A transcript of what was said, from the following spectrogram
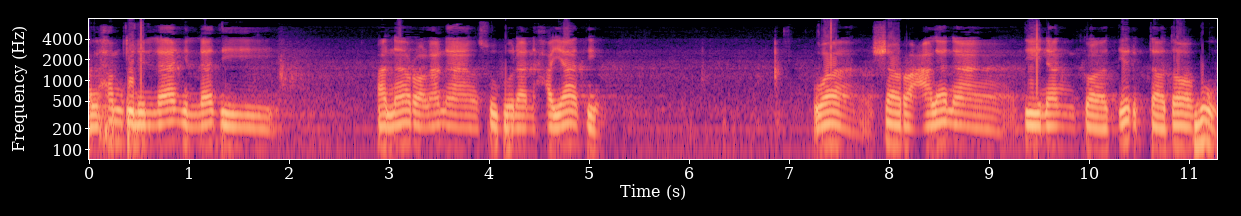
Alhamdulillahilladzi anara lana subulan hayati wa syara'a lana dinan qadir tadahu.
